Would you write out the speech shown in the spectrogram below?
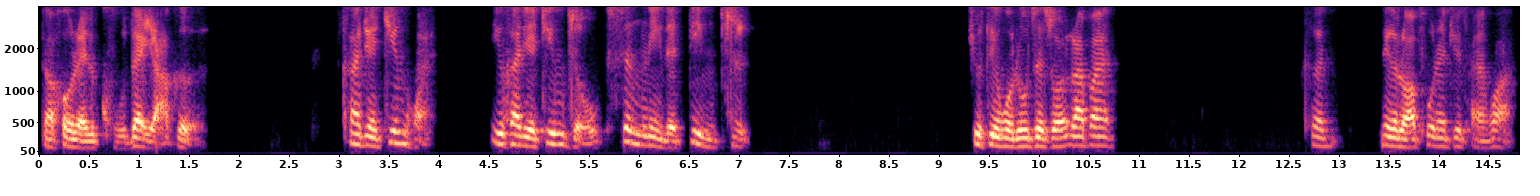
到后来是苦待雅各，看见金环，又看见金轴，圣灵的定制，就对我如此说：“拉班和那个老仆人去谈话。”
